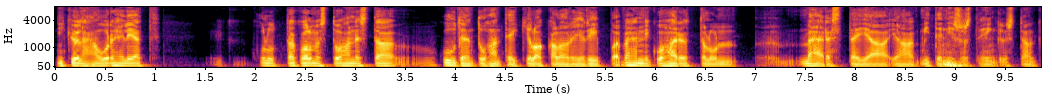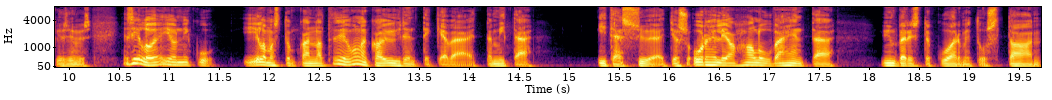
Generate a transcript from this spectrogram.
niin kyllähän urheilijat kuluttaa kolmesta tuhannesta kuuteen tuhanteen kilokaloria riippuen vähän niin kuin harjoittelun määrästä ja, ja miten mm. isosta henkilöstä on kysymys. Ja silloin ei ole niin kuin ilmaston kannalta, se ei ole ollenkaan yhdentekevää, että mitä, mitä syö. Et jos urheilija haluaa vähentää ympäristökuormitustaan,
